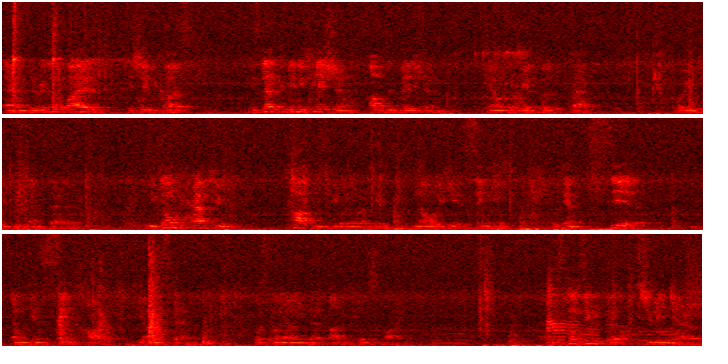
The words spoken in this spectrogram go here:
And the reason why is actually because instead of communication, observation can also be a good fact for you to be empathetic. We don't have to talk to people in order to know what he is thinking. We can see it, and we can think hard to understand what's going on in the other people's mind. I just don't think that should be narrow.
